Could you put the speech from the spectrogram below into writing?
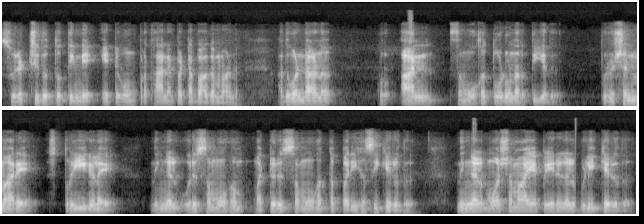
സുരക്ഷിതത്വത്തിന്റെ ഏറ്റവും പ്രധാനപ്പെട്ട ഭാഗമാണ്. അതുകൊണ്ടാണ് ഖുർആൻ സമൂഹത്തോടുണർത്തിയത്. പുരുഷന്മാരെ സ്ത്രീകളെ നിങ്ങൾ ഒരു സമൂഹം മറ്റൊരു സമൂഹത്തെ പരിഹസിക്കരുത്. നിങ്ങൾ മോശമായ പേരുകൾ വിളിക്കരുത്.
